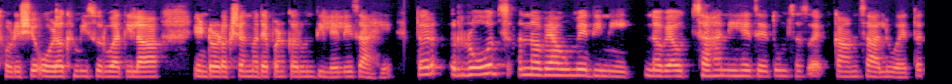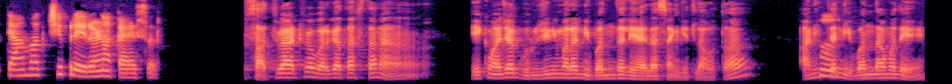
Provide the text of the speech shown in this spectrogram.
थोडीशी ओळख मी सुरुवातीला इंट्रोडक्शनमध्ये पण करून दिलेलीच आहे. तर रोज नव्या उमेदीनी, नव्या उत्साहाने हे जे तुमचं काम चालू आहे, तर त्यामागची प्रेरणा काय सर? सातव्या आठव्या वर्गात असताना एक माझ्या गुरुजींनी मला निबंध लिहायला सांगितला होता आणि त्या निबंधामध्ये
